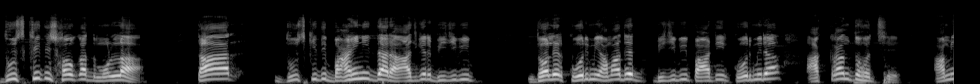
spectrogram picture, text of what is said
দুষ্কৃতী শওকাত মোল্লা তার দুষ্কৃতী বাহিনীর দ্বারা আজকের বিজেপি দলের কর্মী, আমাদের বিজেপি পার্টির কর্মীরা আক্রান্ত হচ্ছে। আমি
